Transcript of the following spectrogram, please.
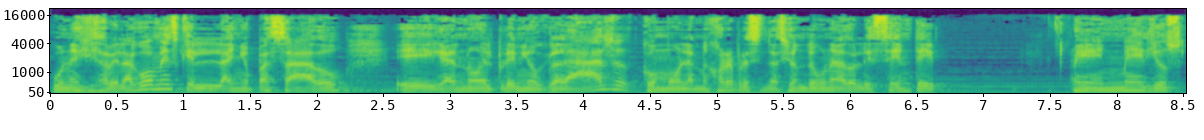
Una es Isabela Gómez, que el año pasado eh, ganó el premio GLAD como la mejor representación de una adolescente en medios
